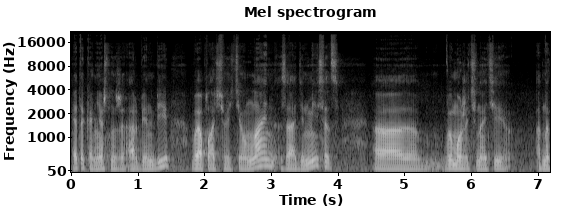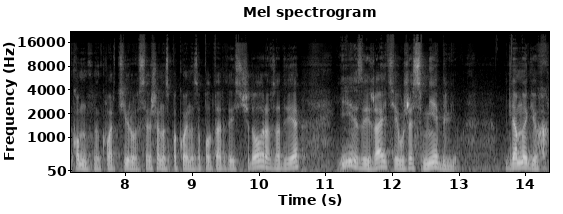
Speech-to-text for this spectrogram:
это, конечно же, Airbnb. Вы оплачиваете онлайн за один месяц. А, вы можете найти однокомнатную квартиру совершенно спокойно за полторы тысячи долларов, за две, и заезжаете уже с мебелью. Для многих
